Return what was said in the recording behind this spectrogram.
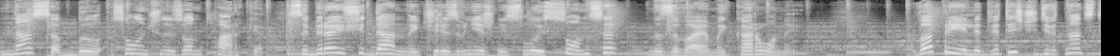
НАСА был солнечный зонд Паркер, собирающий данные через внешний слой Солнца, называемый короной – в апреле 2019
